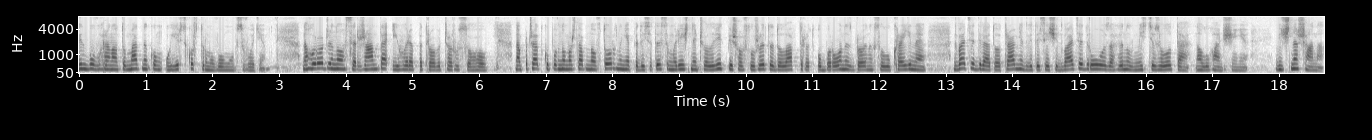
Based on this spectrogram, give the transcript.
Він був гранатометником у гірсько-штурмовому взводі. Нагороджено сержанта Ігоря Петровича Русого. На початку повномасштабного вторгнення 57-річний чоловік пішов служити до лав оборони Збройних сил України. 29 травня 2022 загинув в місті Золоте на Луганщині. Вічна шана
